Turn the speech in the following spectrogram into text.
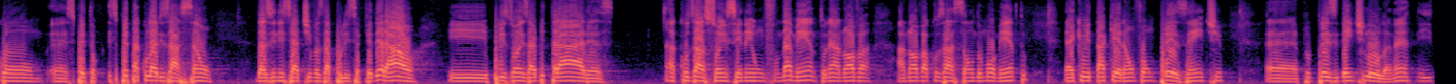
com é, espetacularização das iniciativas da Polícia Federal, e prisões arbitrárias, acusações sem nenhum fundamento. Né? A, nova, a nova acusação do momento é que o Itaquerão foi um presente é, para o presidente Lula. Né? E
